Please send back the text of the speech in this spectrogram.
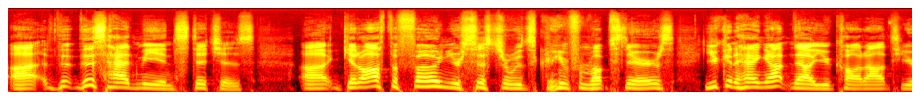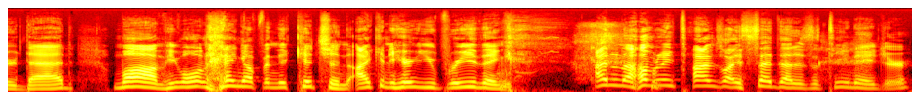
Uh, th- this had me in stitches. Uh, get off the phone, your sister would scream from upstairs. You can hang up now, you called out to your dad. Mom, he won't hang up in the kitchen. I can hear you breathing. I don't know how many times I said that as a teenager.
